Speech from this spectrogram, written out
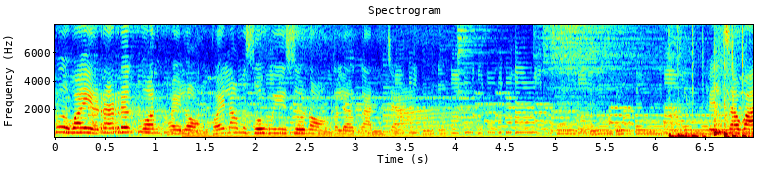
มือไว้ระลึกก่อนคอยลองคอยลำสุวีสุนองกันแล้วกันจ้าเป็นสวา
